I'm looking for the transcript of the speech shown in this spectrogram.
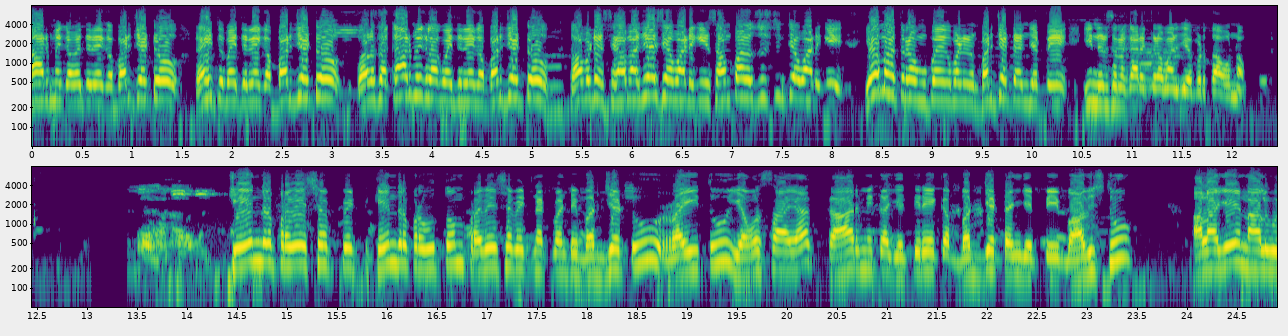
కార్మిక వ్యతిరేక బడ్జెట్ రైతు వ్యతిరేక బడ్జెట్ వలస కార్మికులకు వ్యతిరేక బడ్జెట్ కాబట్టి శ్రమ చేసే వాడికి సంపద సృష్టించే వాడికి ఏమాత్రం ఉపయోగపడిన బడ్జెట్ అని చెప్పి ఈ నిరసన కార్యక్రమాన్ని చేపడతా ఉన్నాం. కేంద్ర ప్రవేశ కేంద్ర ప్రభుత్వం ప్రవేశపెట్టినటువంటి బడ్జెట్ రైతు వ్యవసాయ కార్మిక వ్యతిరేక బడ్జెట్ అని చెప్పి భావిస్తూ అలాగే నాలుగు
